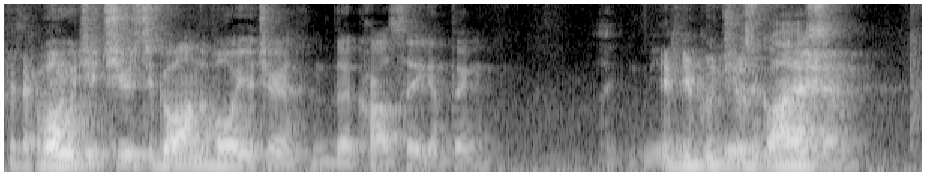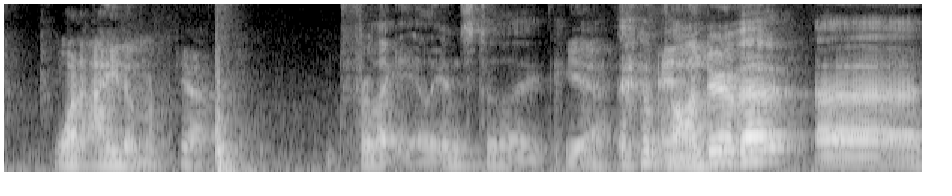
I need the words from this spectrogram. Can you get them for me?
Que sea como What would you choose to go on the Voyager, the Carl Sagan thing? If you could choose one item. One item, Yeah. For like aliens to like yeah. ponder about. Uh,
